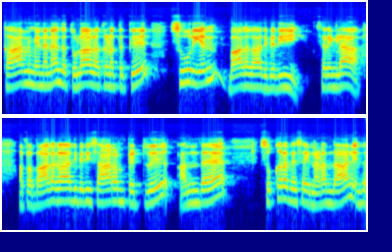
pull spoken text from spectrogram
காரணம் என்னன்னா இந்த துலா லக்னத்துக்கு சூரியன் பாதகாதிபதி. சரிங்களா? அப்ப பாதகாதிபதி சாரம் பெற்று அந்த சுக்கர திசை நடந்தால் இந்த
